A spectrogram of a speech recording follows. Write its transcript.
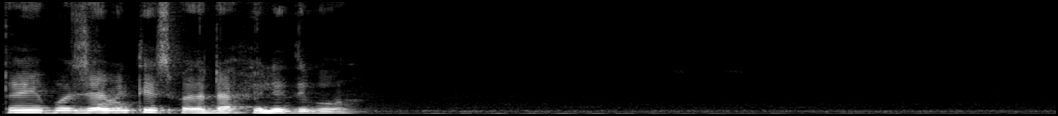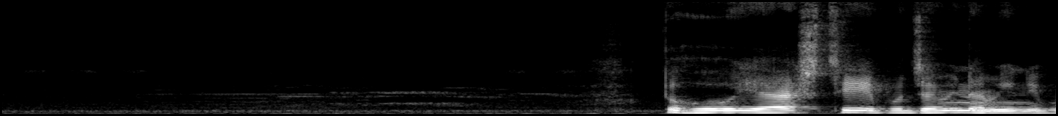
তো এই পর্যায়ে আমি তেজপাতাটা ফেলে দেবো। তো হয়ে আসছে, এ পর্যায়ে আমি নামিয়ে নেব।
